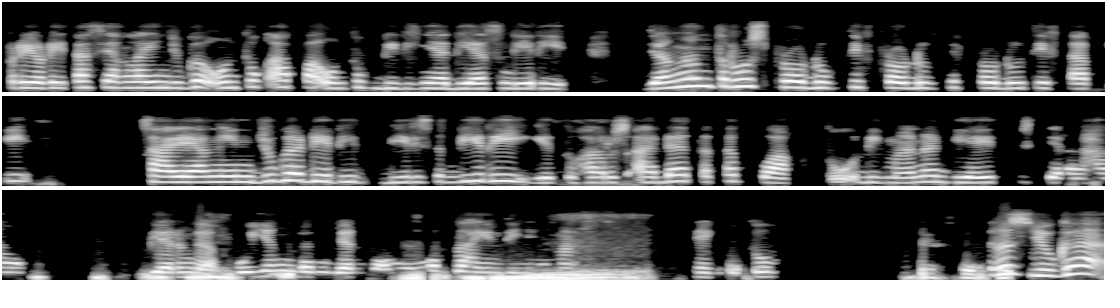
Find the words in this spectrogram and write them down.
prioritas yang lain juga untuk apa? Untuk dirinya dia sendiri. Jangan terus produktif, produktif, produktif, tapi sayangin juga diri diri sendiri gitu. Harus ada tetap waktu di mana dia itu istirahat, biar nggak puyeng dan biar nggak mumet lah intinya mah kayak gitu. Terus juga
